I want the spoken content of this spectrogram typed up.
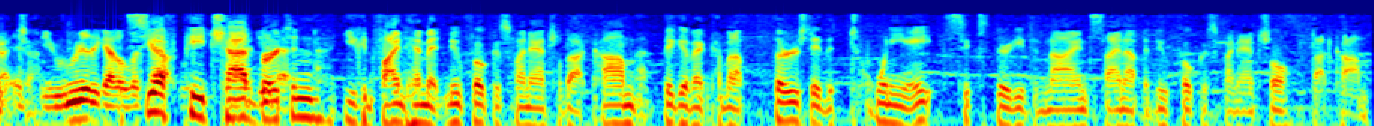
Gotcha. you really got to look. CFP Chad Burton. You can find him at newfocusfinancial.com. Big event coming up Thursday, the 28th, 6:30 to 9. Sign up at newfocusfinancial.com.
